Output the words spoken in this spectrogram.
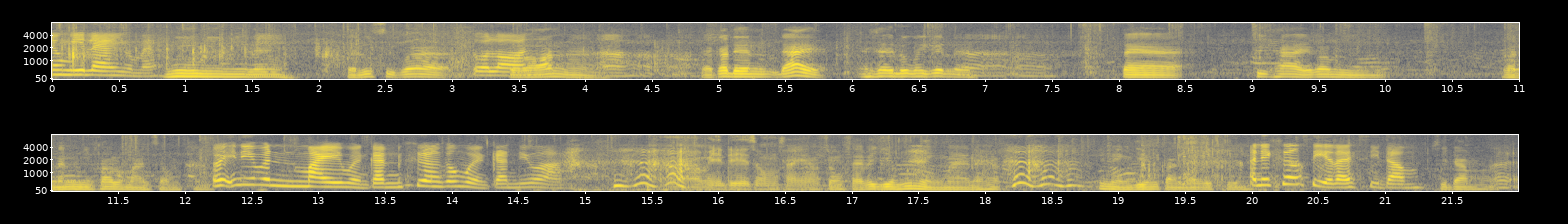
ยังมีแรงอยู่ไหม มีมีมีเลยแต่รู้สึกว่าตัวร้อตัวนร้อนอ่าอ่าอ่าอ่าแต่ก็เดินได้ไม่ใช่ลุกไม่ขึ้นเลย อ่าอ่าแต่ที่ค่ายก็มี วันนั้นมีเข้าโรงพยาบาลสองครั้งเอ้ยนี่มันไม่เหมือนกันเครื่องก็เหมือนกันนี่หว่าเมเดย์สงสัยสงสัยไปยืมพี่เหน่งมานะครับ พี่เหน่งยืมก่อนเราไปคืนอันนี้เครื่องสีอะไรสีดำสีดำครับเออ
